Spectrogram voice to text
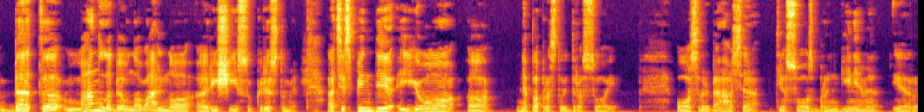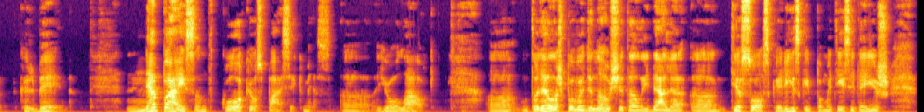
Bet man labiau Navalno ryšys su Kristumi atsispindi jo nepaprastoj drąsoj, o svarbiausia tiesos branginėme ir kalbėjime. Nepaisant kokios pasiekmes jo laukia. Todėl aš pavadinau šitą laidelę tiesos karys, kaip pamatysite iš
